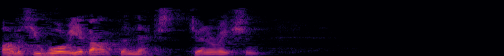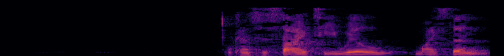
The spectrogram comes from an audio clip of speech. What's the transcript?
how much you worry about the next generation. What kind of society will my son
